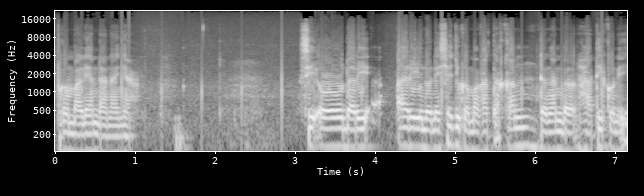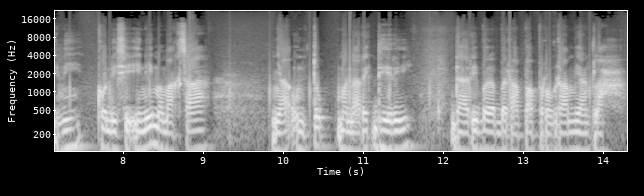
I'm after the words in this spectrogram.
pengembalian dananya. CEO dari Airi Indonesia juga mengatakan dengan berhati kondisi ini, kondisi ini memaksanya untuk menarik diri dari beberapa program yang telah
